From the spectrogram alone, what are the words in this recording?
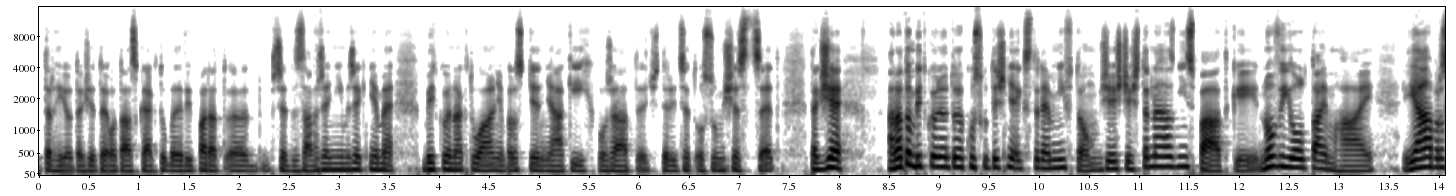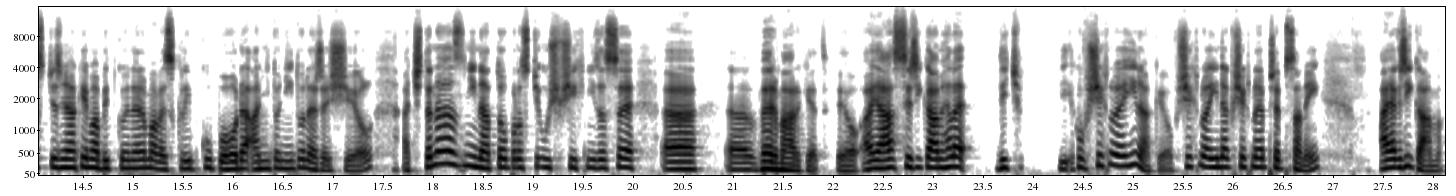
trhy, jo, takže to je otázka, jak to bude vypadat eh, před zavřením, řekněme. Bitcoin aktuálně prostě nějakých pořád 48 600. Takže a na tom Bitcoinu je to jako skutečně extrémní v tom, že ještě 14 dní zpátky, nový all time high, já prostě s nějakýma bitcoinerama ve sklípku, pohoda, ani to nikdo neřešil a 14 dní na to prostě už všichni zase uh, uh, bear market, jo. A já si říkám, hele, teď jako všechno je jinak, jo. Všechno je jinak, všechno je přepsaný. A jak říkám,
